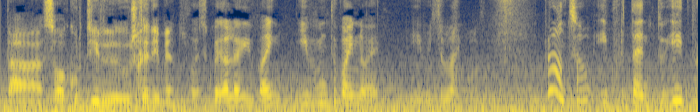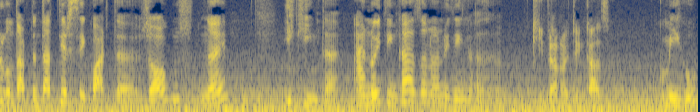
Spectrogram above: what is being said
Está só a curtir os rendimentos. Pois, olha, e bem. E muito bem, não é? E muito bem. Pronto, e portanto, e te perguntar, portanto, há terça e quarta jogos, não é? E quinta, à noite em casa ou não à noite em casa? Quinta à noite em casa, Comigo?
